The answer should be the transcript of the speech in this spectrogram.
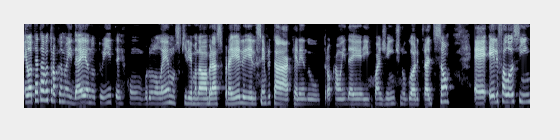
Eu até estava trocando uma ideia no Twitter com o Bruno Lemos, queria mandar um abraço para ele, ele sempre está querendo trocar uma ideia aí com a gente no Glória e Tradição. É, ele falou assim,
